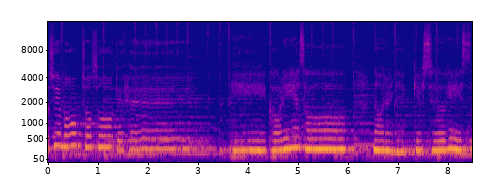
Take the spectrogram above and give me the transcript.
다시 멈춰서게 해. 이 거리에서 너를 느낄 수 있어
